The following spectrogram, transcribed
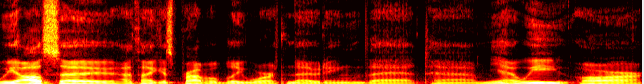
we also, I think, it's probably worth noting that um, you know we are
